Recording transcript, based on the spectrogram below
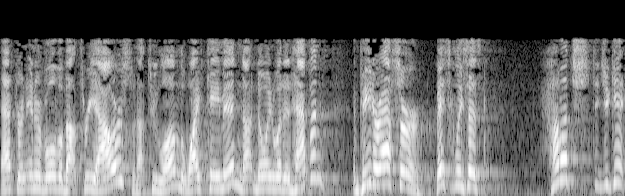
After an interval of about three hours, so not too long, the wife came in, not knowing what had happened, and Peter asks her, basically says, How much did you get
